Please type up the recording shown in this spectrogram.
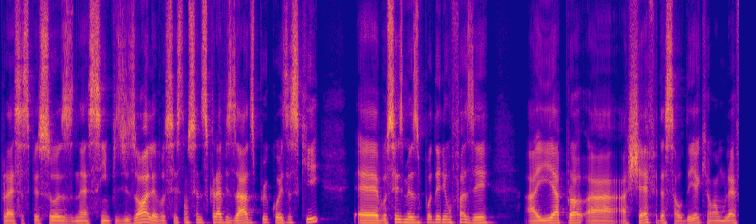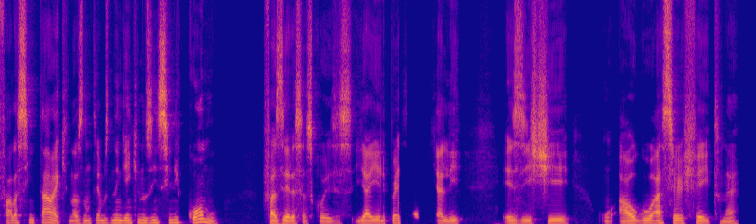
para essas pessoas né, simples: diz, olha, vocês estão sendo escravizados por coisas que é, vocês mesmos poderiam fazer. Aí a, a, a chefe dessa aldeia, que é uma mulher, fala assim: tá, é que nós não temos ninguém que nos ensine como fazer essas coisas. E aí ele percebe que ali existe algo a ser feito, né?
